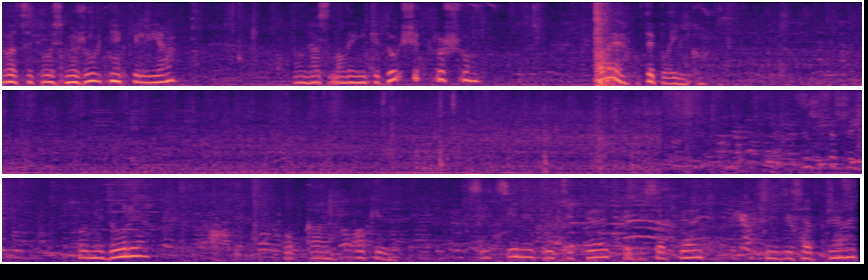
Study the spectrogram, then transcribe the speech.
28 жовтня, кілья. У нас маленький дощик пройшов, але тепленько. Помідори. Поки, поки всі ціни 35, 55, 65.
